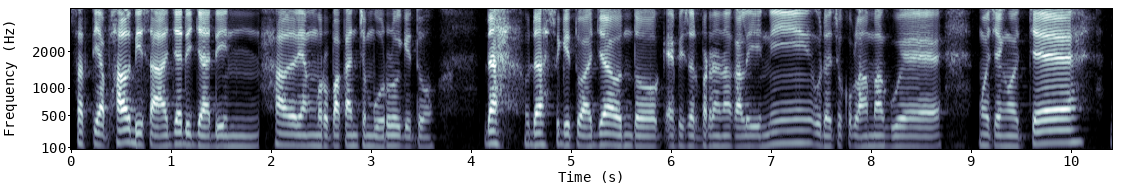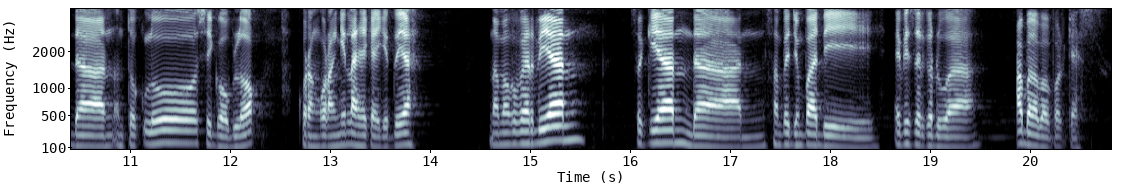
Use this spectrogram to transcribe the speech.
setiap hal bisa aja dijadiin hal yang merupakan cemburu gitu. Dah udah segitu aja untuk episode perdana kali ini. Udah cukup lama gue ngoceh-ngoceh. Dan untuk lu si goblok kurang-kurangin lah ya kayak gitu ya. Nama aku Ferdian. Sekian dan sampai jumpa di episode kedua Abal-Abal Podcast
